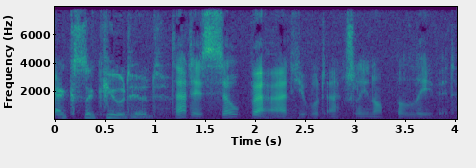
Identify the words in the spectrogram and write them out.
executed. That is so bad you would actually not believe it.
